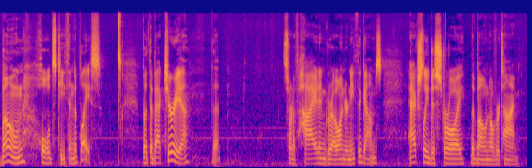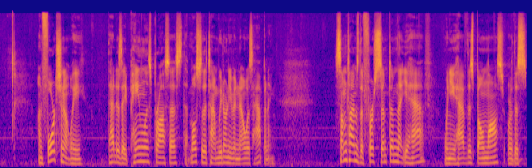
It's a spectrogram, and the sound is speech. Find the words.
Bone holds teeth into place. But the bacteria that sort of hide and grow underneath the gums actually destroy the bone over time. Unfortunately, that is a painless process that most of the time we don't even know is happening. Sometimes the first symptom that you have when you have this bone loss or this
